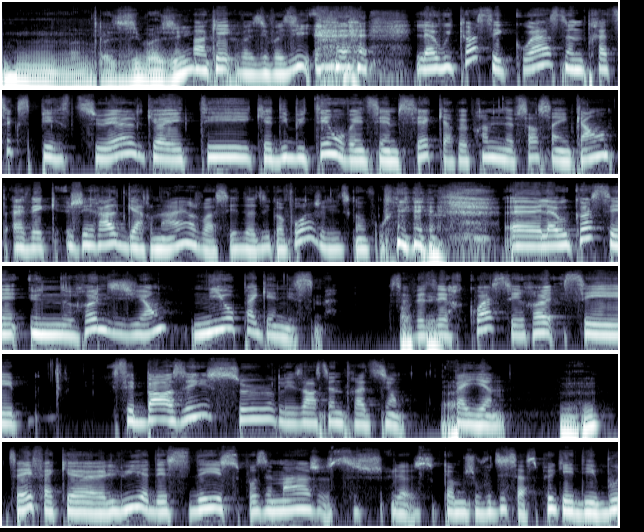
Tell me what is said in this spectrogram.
Vas-y, vas-y. OK, vas-y, vas-y. la Wicca, c'est quoi? C'est une pratique spirituelle qui a été, qui a débuté au 20e siècle, à peu près en 1950, avec Gérald Garner. Je vais essayer de le dire comme faut. Je l'ai dit comme faut. Euh, la Wicca, c'est une religion néopaganisme. Ça veut dire quoi? C'est, re- c'est, c'est basé sur les anciennes traditions païennes. Tu sais, fait que lui a décidé, supposément, je- je- comme je vous dis, ça se peut qu'il y ait des bouts,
